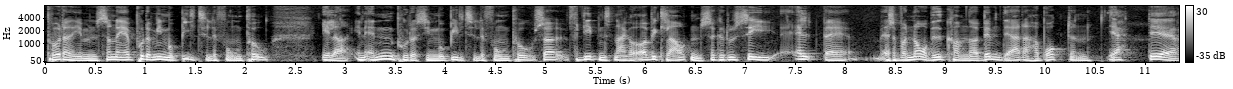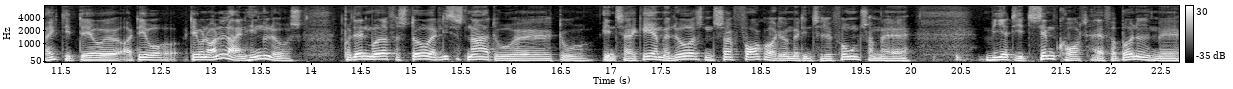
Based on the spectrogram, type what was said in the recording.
på dig, jamen, så når jeg putter min mobiltelefon på, eller en anden putter sin mobiltelefon på, så fordi den snakker op i clouden, så kan du se alt, hvad, altså hvornår vedkommende og hvem det er, der har brugt den. Ja, det er rigtigt. Det er jo, og det er, jo, det er jo en online hængelås. På den måde at forstå, at lige så snart du, øh, du interagerer med låsen, så foregår det jo med din telefon, som er via dit SIM-kort er forbundet med,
